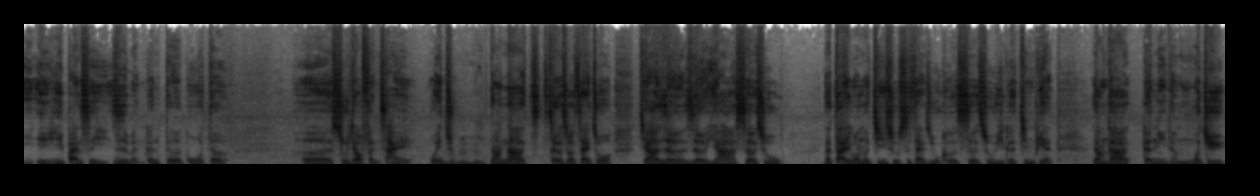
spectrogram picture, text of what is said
一一一般是以日本跟德国的呃塑胶粉材为主。那那这个时候再做加热、热压射出。那大立光的技术是在如何射出一个镜片，让它跟你的模具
